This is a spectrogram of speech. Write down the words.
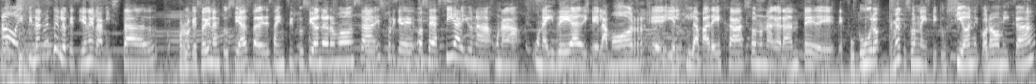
No, y finalmente lo que tiene la amistad, por lo que soy una entusiasta de esa institución hermosa, es porque, o sea, sí hay una, una, una idea de que el amor eh, y, el- y la pareja son una garante de, de futuro. Primero que son una institución económica.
